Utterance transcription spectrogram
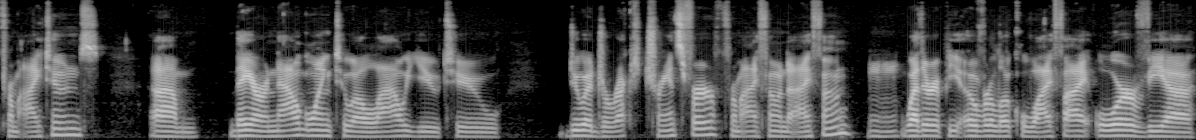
from iTunes. Um, they are now going to allow you to do a direct transfer from iPhone to iPhone, Mm-hmm. whether it be over local Wi-Fi or via.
